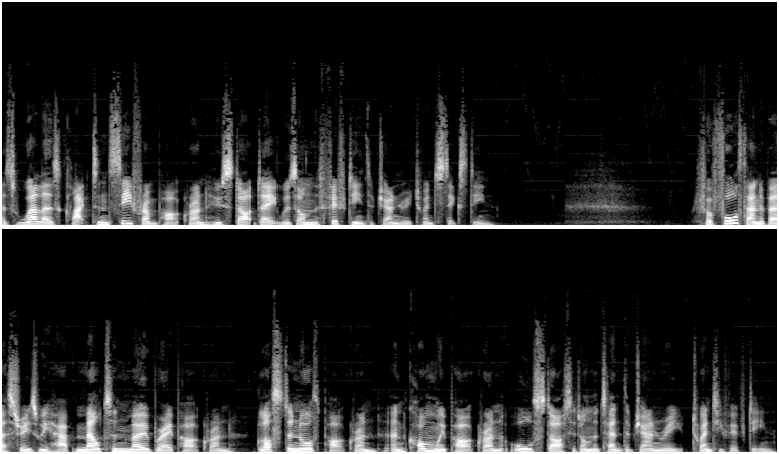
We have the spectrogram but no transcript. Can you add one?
as well as Clacton Seafront Park Run, whose start date was on the 15th of January 2016. For fourth anniversaries, we have Melton Mowbray Park Run, Gloucester North Park Run, and Conwy Park Run all started on the 10th of January 2015.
